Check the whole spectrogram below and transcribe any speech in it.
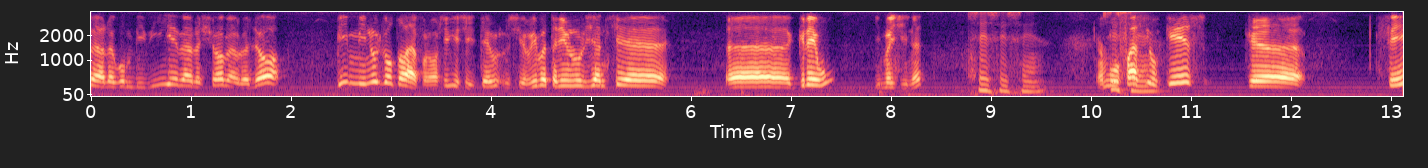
veure on vivia, veure això, veure allò, 20 minuts al telèfon. O sigui, si, té, si arriba a tenir una urgència eh, greu, imagina't, Sí, sí, sí. amb Sí, sí, sí. fàcil que és que fer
